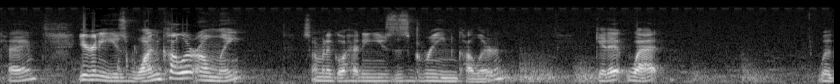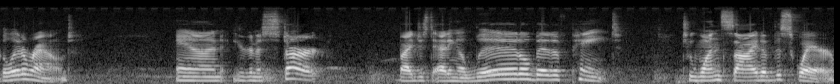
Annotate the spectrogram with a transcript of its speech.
Okay, you're going to use one color only. So I'm going to go ahead and use this green color. Get it wet. Wiggle it around. And you're going to start by just adding a little bit of paint to one side of the square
